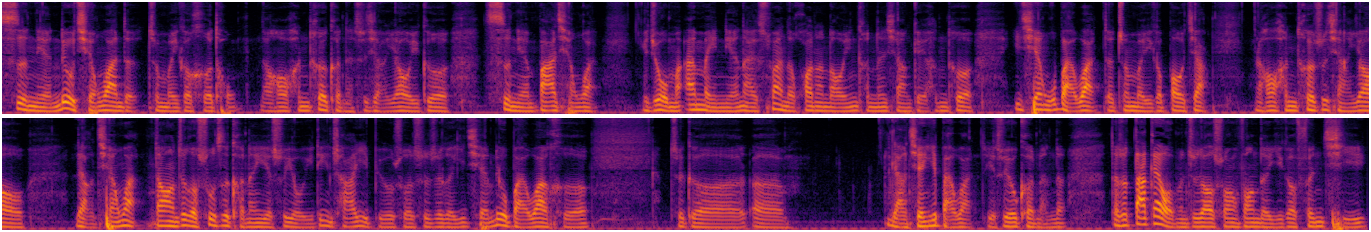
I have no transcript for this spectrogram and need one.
四年六千万的这么一个合同，然后亨特可能是想要一个四年八千万，也就我们按每年来算的话呢，老鹰可能想给亨特一千五百万的这么一个报价，然后亨特是想要两千万，当然这个数字可能也是有一定差异，比如说是这个一千六百万和这个呃两千一百万也是有可能的，但是大概我们知道双方的一个分歧。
